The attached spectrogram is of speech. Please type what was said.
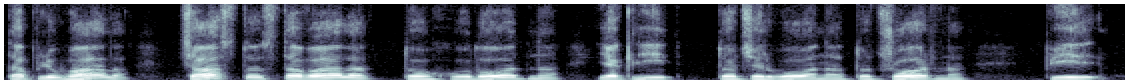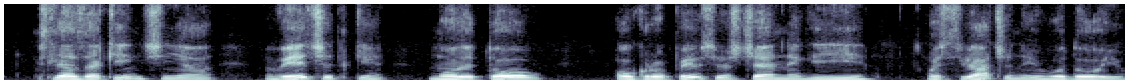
та плювала, часто ставала то холодна, як лід, то червона, то чорна. Після закінчення вичитки молитов окропив священник її освяченою водою,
